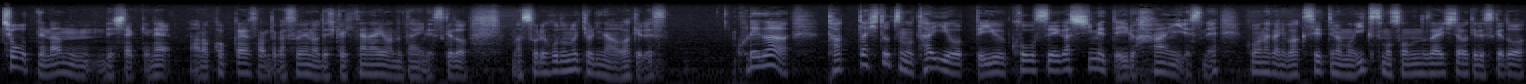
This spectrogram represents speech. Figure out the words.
超って何でしたっけね？あの国家予算とかそういうのでしか聞かないような単位ですけど、まあ、それほどの距離なわけです。これがたった一つの太陽っていう構成が占めている範囲ですね。この中に惑星っていうのはもういくつも存在したわけですけど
